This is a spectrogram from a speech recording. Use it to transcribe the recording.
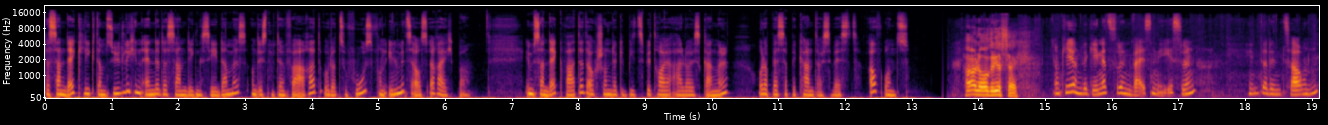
Das Sandeck liegt am südlichen Ende des sandigen Seedammes und ist mit dem Fahrrad oder zu Fuß von Ilmitz aus erreichbar. Im Sandeck wartet auch schon der Gebietsbetreuer Alois Gangel, oder besser bekannt als West, auf uns. Hallo, grüß euch. Okay, und wir gehen jetzt zu den weißen Eseln hinter den Zaun.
